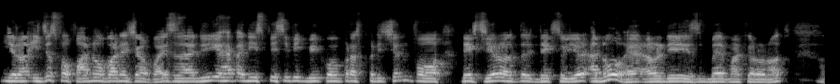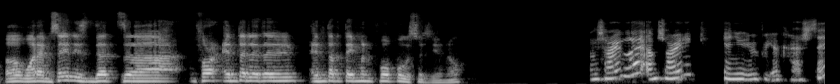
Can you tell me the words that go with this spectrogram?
you know, it's just for fun or financial advice. Uh, do you have any specific Bitcoin price prediction for next year or the next two year? I know uh, already is bear market or not. Uh, what I'm saying is that uh, for entertainment entertainment purposes, you know, I'm sorry, what? I'm sorry. Can you repeat your question?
